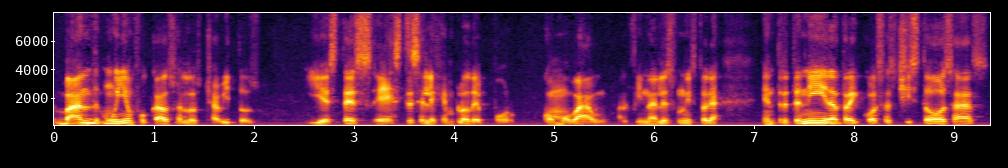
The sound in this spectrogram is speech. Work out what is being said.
van muy enfocados a los chavitos. Y este es este es el ejemplo de por cómo va. Al final es una historia entretenida trae cosas chistosas.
